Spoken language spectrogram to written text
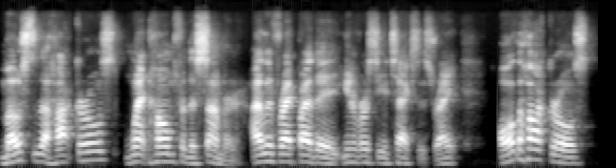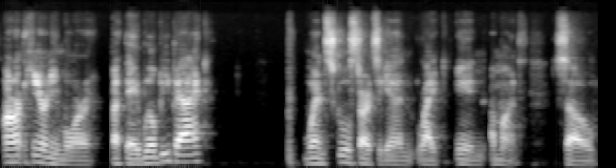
most of the hot girls went home for the summer. I live right by the University of Texas, right? All the hot girls aren't here anymore, but they will be back when school starts again, like in a month. So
